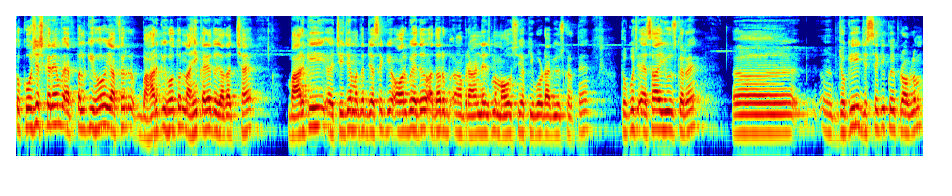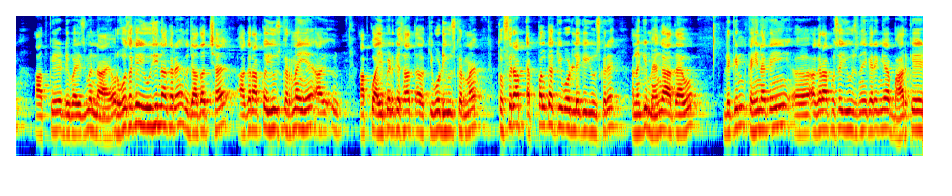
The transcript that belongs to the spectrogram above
तो कोशिश करें वो एप्पल की हो या फिर बाहर की हो तो ना ही करें तो ज़्यादा अच्छा है। बाहर की चीज़ें मतलब जैसे कि और भी अदर अदर ब्रांड है जिसमें माउस या कीबोर्ड आप यूज़ करते हैं तो कुछ ऐसा यूज़ करें जो कि जिससे कि कोई प्रॉब्लम आपके डिवाइस में ना आए। और हो सके यूज़ ही ना करें तो ज़्यादा अच्छा है। अगर आपका यूज़ करना ही है आपको आईपैड के साथ कीबोर्ड यूज़ करना है तो फिर आप एप्पल का कीबोर्ड लेके यूज़ करें। हालाँकि महँगा आता है वो, लेकिन कहीं ना कहीं अगर आप उसे यूज़ नहीं करेंगे, आप बाहर के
